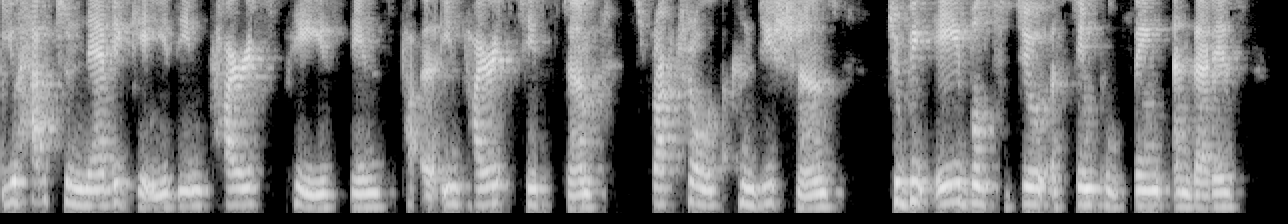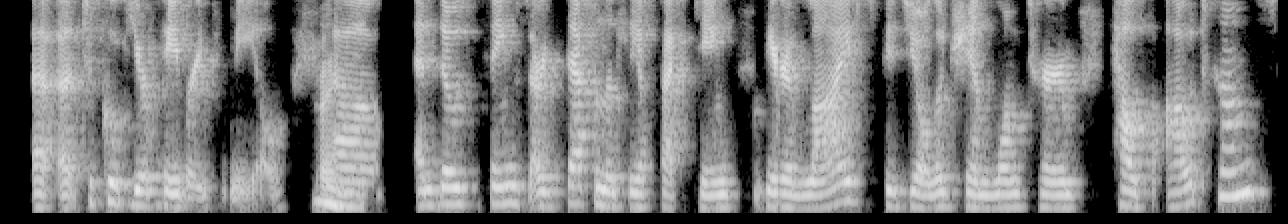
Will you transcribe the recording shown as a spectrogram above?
you have to navigate the entire space, the uh, entire system, structural conditions to be able to do a simple thing, and that is uh, to cook your favorite meal. Right. And those things are definitely affecting their lives physiology and long-term health outcomes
